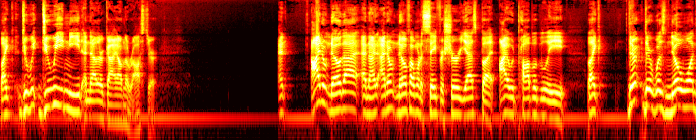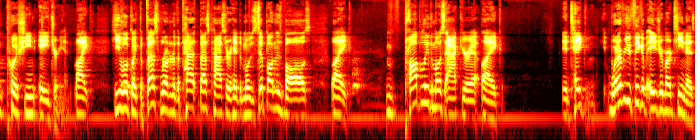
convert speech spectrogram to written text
Like, do we do we need another guy on the roster? And I don't know that, and I, I don't know if I want to say for sure yes, but I would probably like there there was no one pushing Adrian. Like he looked like the best runner, the pa- best passer, hit the most zip on his balls, like probably the most accurate. Like it take whatever you think of Adrian Martinez,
